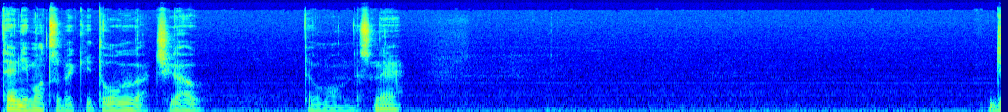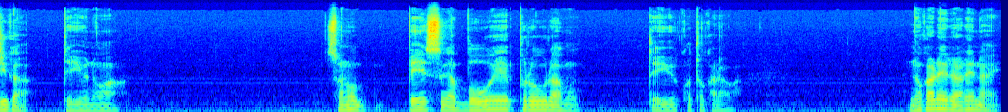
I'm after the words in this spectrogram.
手に持つべき道具が違うって思うんですね。自我っていうのはそのベースが防衛プログラムっていうことからは逃れられない。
